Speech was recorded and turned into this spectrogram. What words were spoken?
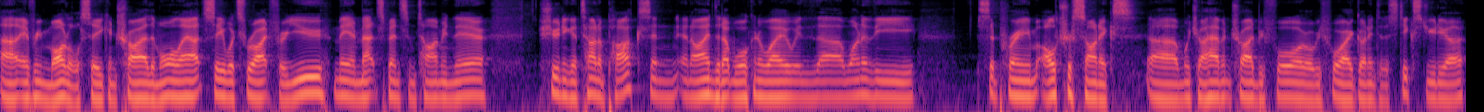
Uh, every model, so you can try them all out, see what's right for you. Me and Matt spent some time in there shooting a ton of pucks, and, and I ended up walking away with uh, one of the Supreme Ultrasonics, uh, which I haven't tried before or before I got into the stick studio.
